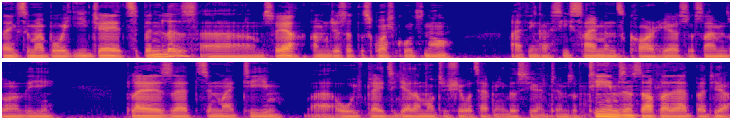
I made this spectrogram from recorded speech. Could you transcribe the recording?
Thanks to my boy EJ at Spindlers. Um, so yeah, I'm just at the squash courts now. I think I see Simon's car here. So Simon's one of the players that's in my team. Uh, or we've played together. I'm not too sure what's happening this year in terms of teams and stuff like that. But yeah,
